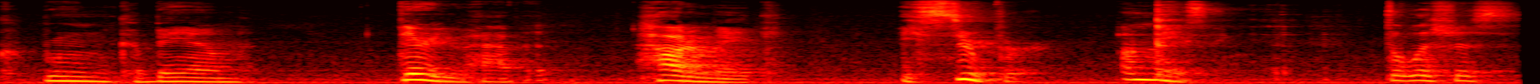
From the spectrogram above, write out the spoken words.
kaboom, kabam. There you have it. How to make a super amazing, delicious,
